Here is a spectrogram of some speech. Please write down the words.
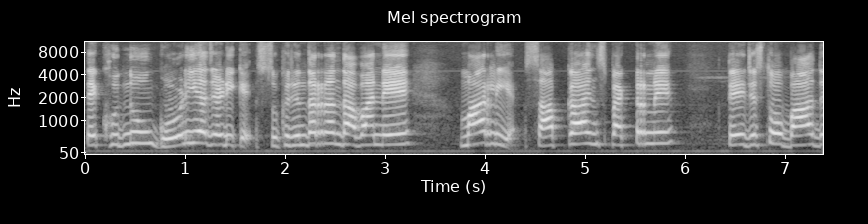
ਤੇ ਖੁਦ ਨੂੰ ਗੋਲੀ ਹੈ ਜਿਹੜੀ ਕਿ ਸੁਖਜਿੰਦਰ ਰੰਧਾਵਾ ਨੇ ਮਾਰ ਲਈ ਹੈ। ਸਾਬਕਾ ਇੰਸਪੈਕਟਰ ਨੇ ਤੇ ਜਿਸ ਤੋਂ ਬਾਅਦ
